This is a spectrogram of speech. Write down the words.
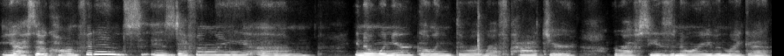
Yeah, so confidence is definitely, um, you know, when you're going through a rough patch or a rough season or even like a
